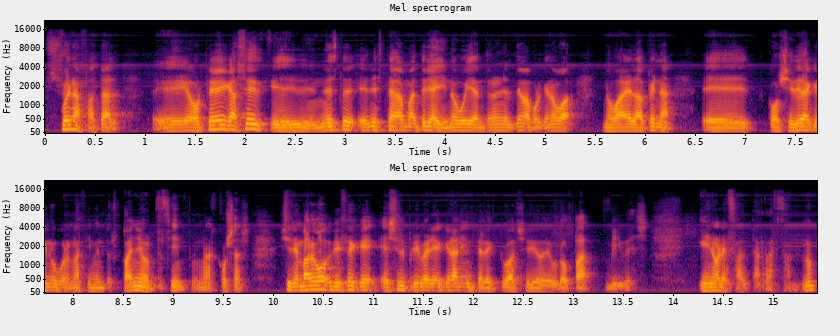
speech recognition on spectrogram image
suena fatal. Ortega y Gasset, que en, este, en, esta materia, y no voy a entrar en el tema porque no vale la pena, eh, considera que no hubo renacimiento español, en fin, pues unas cosas. Sin embargo, dice que es el primer gran intelectual serio de Europa, Vives. Y no le falta razón, ¿no?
